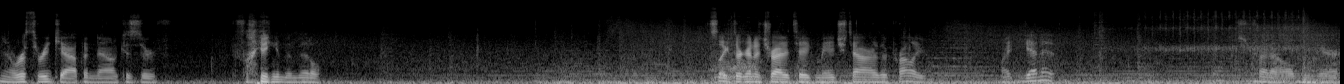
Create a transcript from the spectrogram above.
We're three capping now because they're fighting in the middle. It's like they're gonna try to take Mage Tower. They probably might get it. Let's try to help them here.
